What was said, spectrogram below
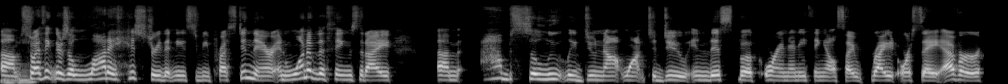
Um, Mhm. So I think there's a lot of history that needs to be pressed in there. And one of the things that I um, absolutely do not want to do in this book or in anything else I write or say ever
